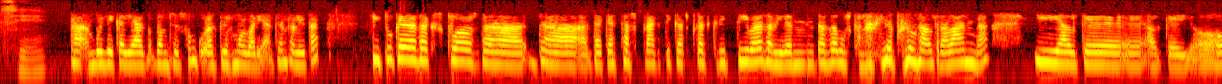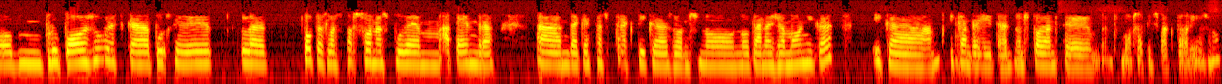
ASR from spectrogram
Sí. Uh, vull dir que hi ha, doncs, són col·lectius molt variats, en realitat. Si tu quedes exclòs de- de- d'aquestes pràctiques prescriptives, evidentment has de buscar la vida per una altra banda, i el que, el que jo proposo és que potser les, totes les persones podem aprendre eh, d'aquestes pràctiques doncs, no, no tan hegemòniques i que, i que en realitat doncs, poden ser doncs, molt satisfactòries. No?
